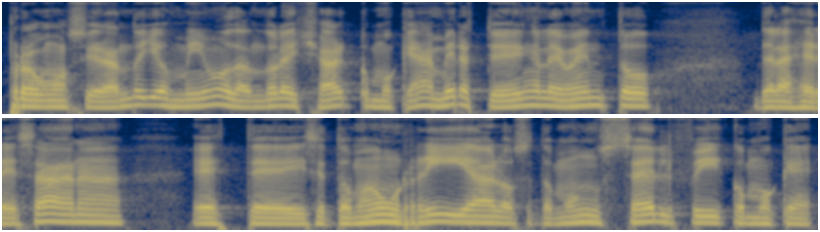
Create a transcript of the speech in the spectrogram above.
promocionando ellos mismos, dándole share como que, ah, mira, estoy en el evento de la Jerezana, este, y se toma un real o se toma un selfie, como que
